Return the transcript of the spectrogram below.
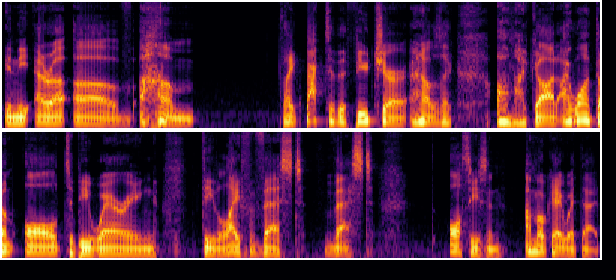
in the era of um." like Back to the Future, and I was like, "Oh my god, I want them all to be wearing the life vest vest all season. I'm okay with that.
